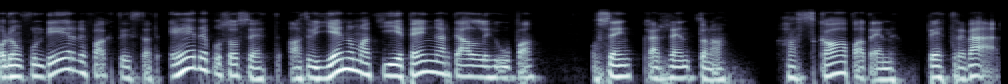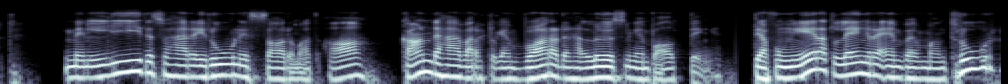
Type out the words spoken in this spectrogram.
Och de funderade faktiskt att är det på så sätt att vi genom att ge pengar till allihopa och sänka räntorna har skapat en bättre värld. Men lite så här ironiskt sa de att ja, kan det här verkligen vara den här lösningen på allting? Det har fungerat längre än vad man tror,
